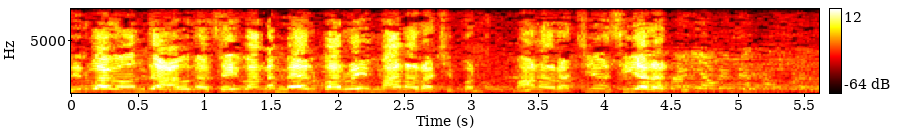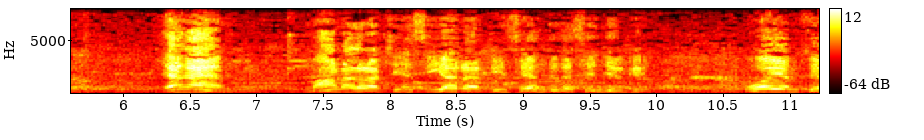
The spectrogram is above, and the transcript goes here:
நிர்வாகம் வந்து அவங்க செய்வாங்க மேல் பார்வை மாநகராட்சி பண்ணும். மாநகராட்சியும் சிஆர்ஆர் தனி அமைப்பு ஏற்படுத்தப்படுதா ஏங்க மாநகராட்சியும் சிஆர்ஆர்டியும் சேர்ந்து இதை செஞ்சிருக்கு. ஓஎம்சி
